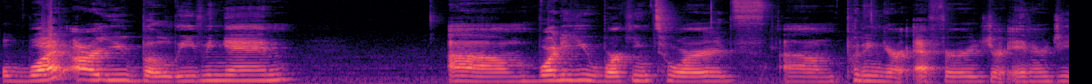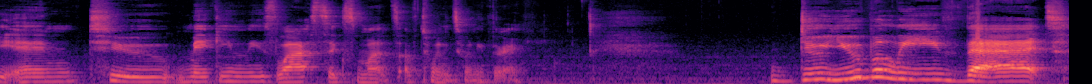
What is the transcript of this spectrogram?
what are you believing in um, what are you working towards um, putting your effort, your energy into making these last six months of 2023? Do you believe that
